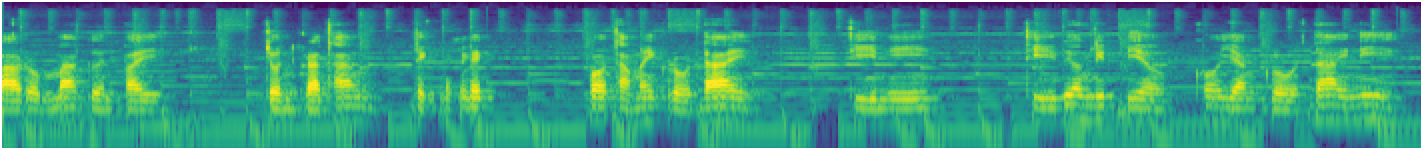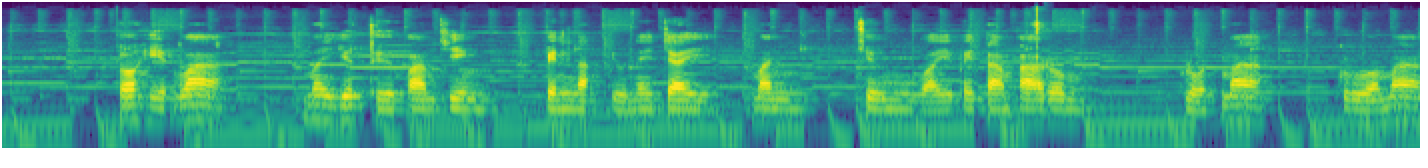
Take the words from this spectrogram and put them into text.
อารมณ์มากเกินไป จนกระทั่งเด็กเล็กๆก็ทำให้โกรธได้ ทีนี้ ทีเรื่องนิดเดียวก็ยังโกรธได้นี่ เพราะเหตุว่าไม่ยึดถือความจริงเป็นหลักอยู่ในใจ มัน จึงไหวไปตามอารมณ์ โกรธมาก กลัวมาก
